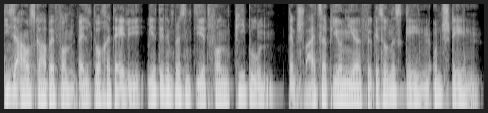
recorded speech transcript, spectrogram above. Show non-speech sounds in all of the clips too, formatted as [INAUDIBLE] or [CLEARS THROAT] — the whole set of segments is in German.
Diese Ausgabe von Weltwoche Daily wird Ihnen präsentiert von Kibun, dem Schweizer Pionier für gesundes Gehen und Stehen.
